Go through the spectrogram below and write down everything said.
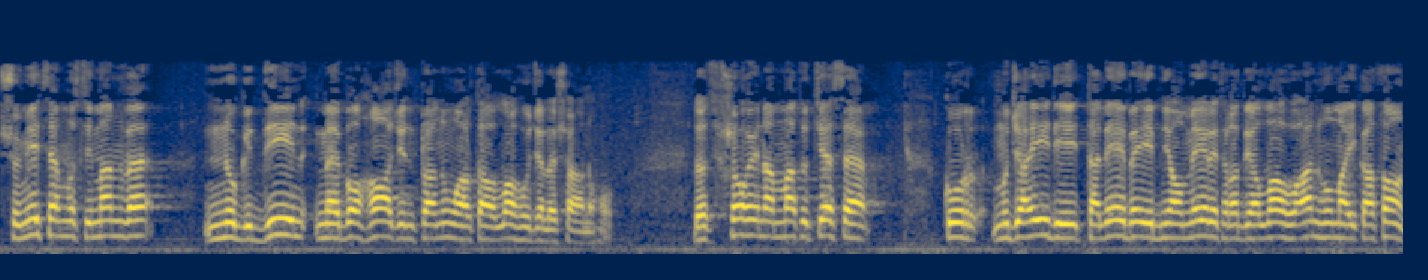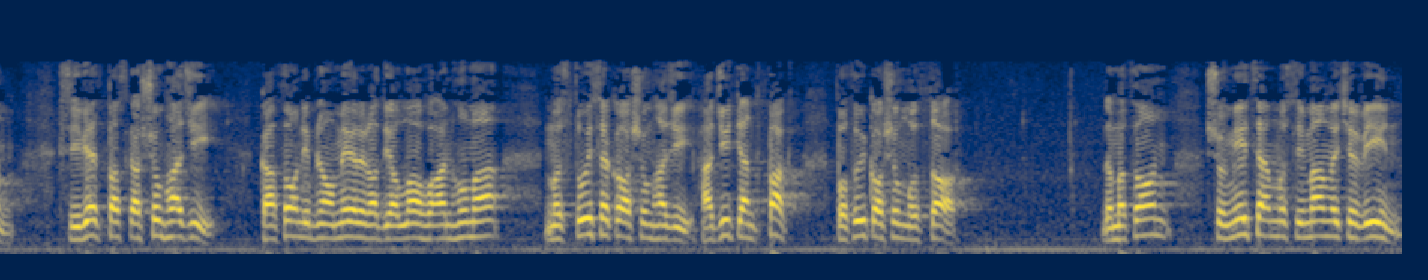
shumica e muslimanëve nuk dinë me bo haxhin pranuar te Allahu xhele shanuhu. Do të shohim na ma tutje se kur Muxhahidi talebe i Ibn Omerit radiallahu anhuma i ka thonë, sivjet paska shumë haxhi, ka thonë Ibn Omeri radiallahu anhuma, mos thuj se ka shumë haxhi, haxhitë janë të pakt, po thuj ka shumë udhëtarë. Domethënë, shumica e muslimanëve që vijnë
